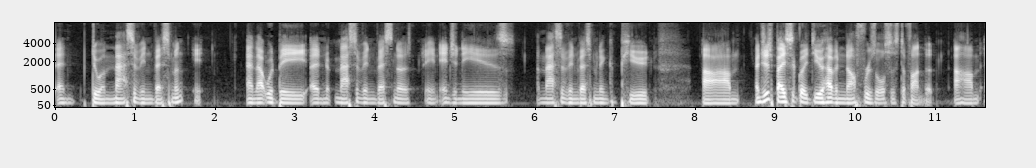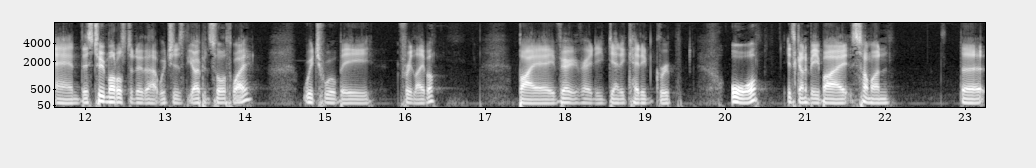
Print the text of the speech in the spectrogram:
and do a massive investment? And that would be a massive investment in engineers, a massive investment in compute, um, and just basically, do you have enough resources to fund it? Um, and there's two models to do that, which is the open source way, which will be free labor by a very, very dedicated group or it's going to be by someone that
